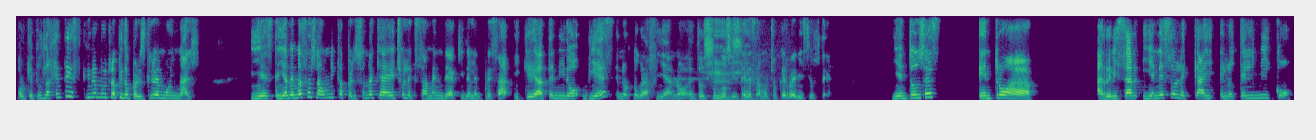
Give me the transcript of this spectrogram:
Porque pues la gente escribe muy rápido, pero escriben muy mal. Y, este, y además es la única persona que ha hecho el examen de aquí de la empresa y que ha tenido 10 en ortografía, ¿no? Entonces, pues Sí, nos sí. interesa mucho que revise usted. Y entonces entro a, a revisar y en eso le cae el Hotel Nico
